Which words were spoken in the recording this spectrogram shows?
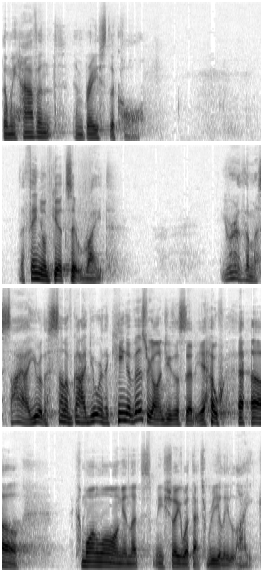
then we haven't embraced the call. Nathaniel gets it right. You're the Messiah. You are the Son of God. You are the King of Israel. And Jesus said, Yeah, well, come on along and let me show you what that's really like.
